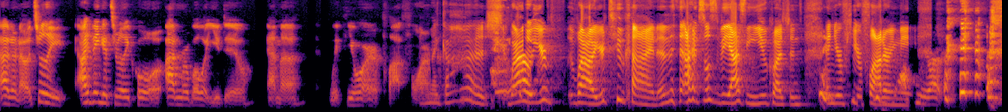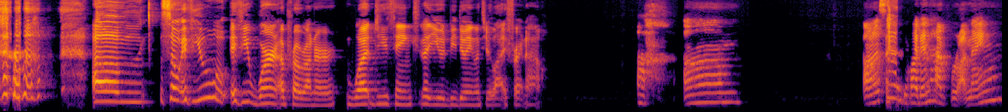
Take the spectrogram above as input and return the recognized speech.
I don't know. It's really I think it's really cool, admirable what you do, Emma, with your platform. Oh my gosh. Wow, you're wow, you're too kind. And I'm supposed to be asking you questions and you're you're flattering me. um so if you if you weren't a pro runner, what do you think that you would be doing with your life right now? Uh, um honestly, like if I didn't have running,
